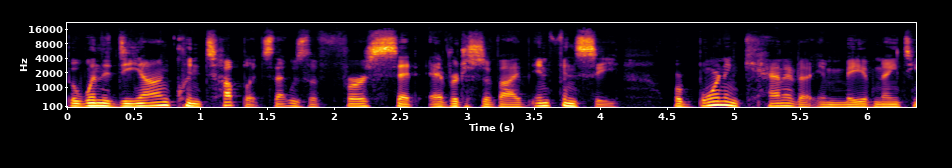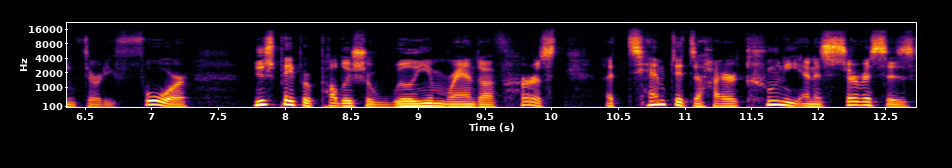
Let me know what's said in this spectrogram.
but when the Dionne quintuplets, that was the first set ever to survive infancy, were born in Canada in May of 1934, newspaper publisher William Randolph Hearst attempted to hire Cooney and his services,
